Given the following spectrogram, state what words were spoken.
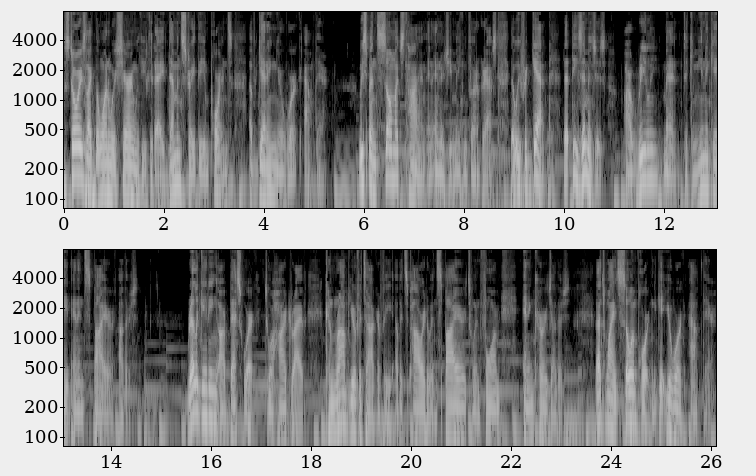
Stories like the one we're sharing with you today demonstrate the importance of getting your work out there. We spend so much time and energy making photographs that we forget that these images are really meant to communicate and inspire others. Relegating our best work to a hard drive can rob your photography of its power to inspire, to inform, and encourage others. That's why it's so important to get your work out there.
